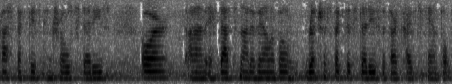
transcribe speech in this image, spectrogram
prospective controlled studies, or um, if that's not available, retrospective studies with archived samples.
